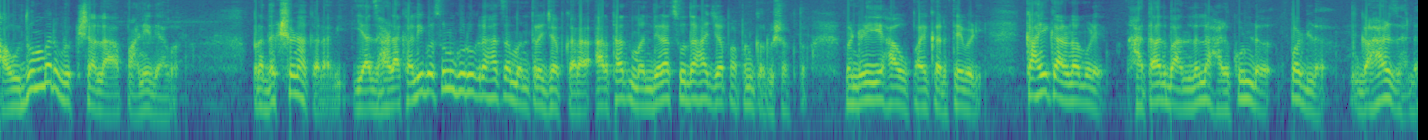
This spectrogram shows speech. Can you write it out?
औदुंबर वृक्षाला पाणी द्यावं. प्रदक्षिणा करावी. या झाडाखाली बसून गुरुग्रहाचा मंत्र जप करा. अर्थात मंदिरात सुद्धा हा जप आपण करू शकतो. मंडळी हा उपाय करतेवेळी. काही कारणामुळे हातात बांधलेलं हळकुंड पडलं गहाळ झालं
